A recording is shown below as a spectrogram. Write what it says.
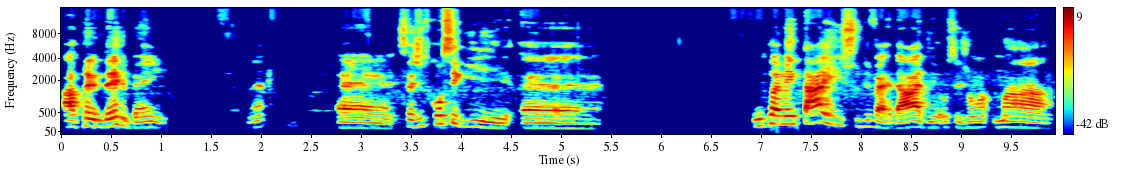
aprender bem, né? É, se a gente conseguir é, implementar isso de verdade, ou seja, uma, uma,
